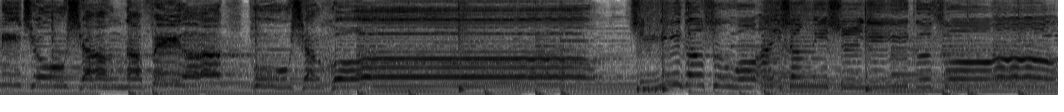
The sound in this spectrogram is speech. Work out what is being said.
你，就像那飞蛾扑向火。请你告诉我，爱上你是一个错，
